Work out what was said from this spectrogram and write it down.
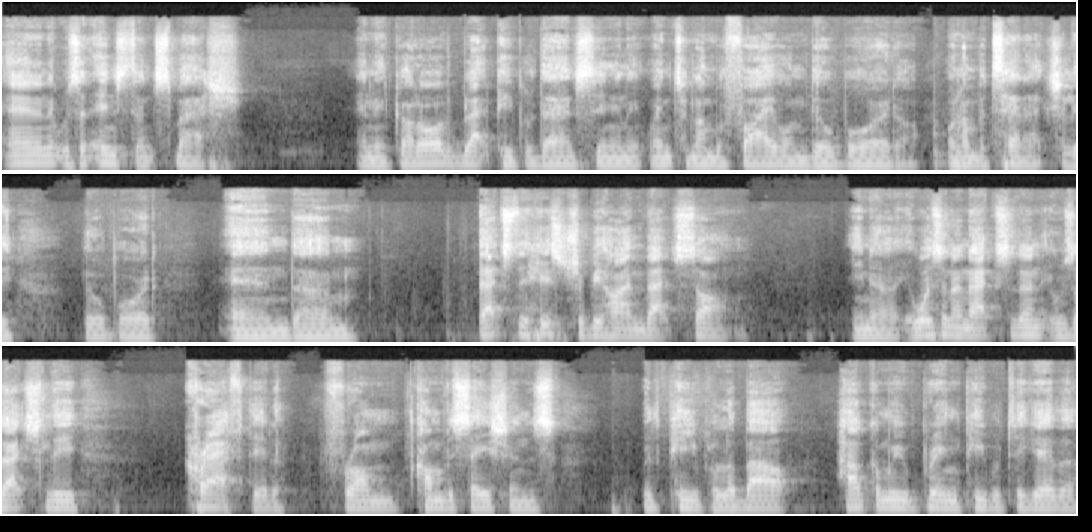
and it was an instant smash. And it got all the black people dancing, and it went to number five on Billboard, or, or number 10 actually, Billboard. And um, that's the history behind that song. You know, it wasn't an accident, it was actually crafted from conversations with people about how can we bring people together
